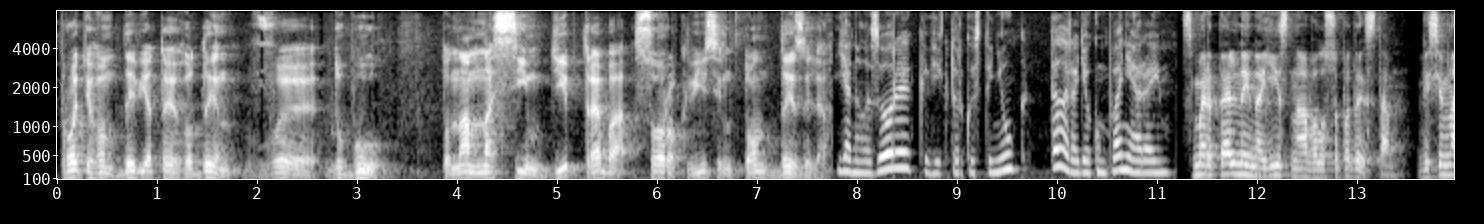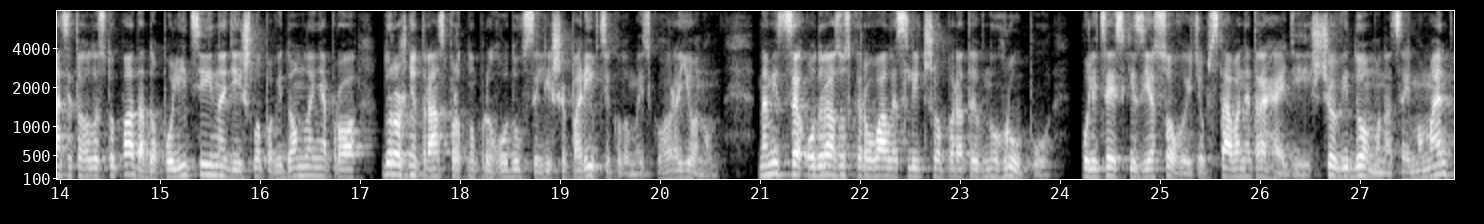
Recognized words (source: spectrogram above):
протягом 9 годин в добу, то нам на 7 діб треба 48 тонн дизеля. Яна Лазорик, Віктор Костенюк, телерадіокомпанія Рей. Смертельний наїзд на велосипедиста. 18 листопада до поліції надійшло повідомлення про дорожньо-транспортну пригоду в селі Шепарівці Коломийського району. На місце одразу скерували слідчо-оперативну групу. Поліцейські з'ясовують обставини трагедії, що відомо на цей момент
